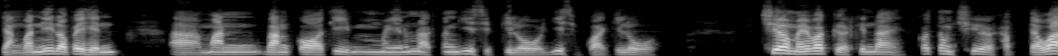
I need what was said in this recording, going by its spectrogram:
อย่างวันนี้เราไปเห็นอ่ามันบางกอที่มีน้ำหนักตั้ง 20 กิโล 20 กว่ากิโล เชื่อไหมว่าเกิดขึ้นได้ก็ต้องเชื่อครับ แต่ว่า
